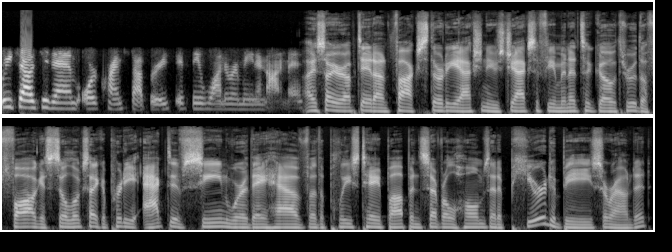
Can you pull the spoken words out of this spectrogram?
reach out to them or Crime Stoppers if they want to remain anonymous. I saw your update on Fox 30 Action News Jax a few minutes ago through the fog. It still looks like a pretty active scene where they have uh, the police tape up in several homes that appear to be surrounded.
